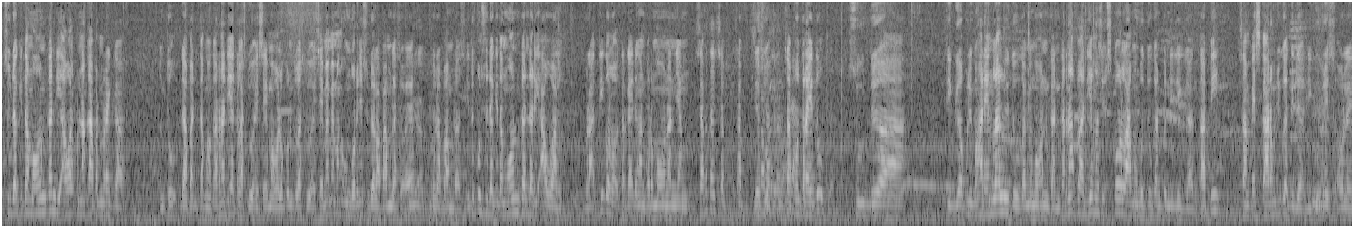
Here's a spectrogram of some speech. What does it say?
sudah kita mohonkan di awal penangkapan mereka untuk dapat ditanggung karena dia kelas 2 SMA walaupun kelas 2 SMA memang umurnya sudah 18 oh ya betul. sudah 18 itu pun sudah kita mohonkan dari awal berarti kalau terkait dengan permohonan yang siapa tadi? Sap- Sap- Yosua- Saputra. itu sudah 35 hari yang lalu itu kami mohonkan. Karena apa? Dia masih sekolah membutuhkan pendidikan. Tapi sampai sekarang juga tidak digubris oleh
